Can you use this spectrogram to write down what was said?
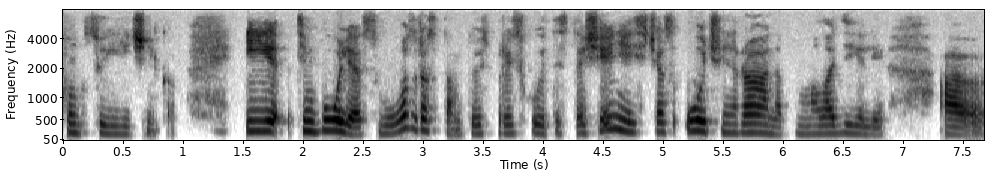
функцию яичников. И тем более с возрастом, то есть происходит истощение, и сейчас очень рано помолодели а,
